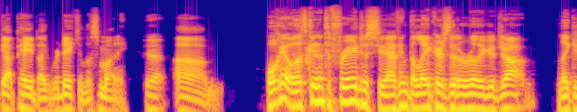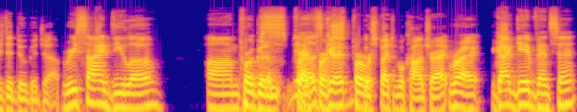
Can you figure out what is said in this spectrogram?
got paid like ridiculous money. Yeah. Um, Okay, well, let's get into free agency. I think the Lakers did a really good job. Lakers did do a good job Re-signed D'Lo. Um, for a good, yeah, for, that's for, good. for a respectable contract. right. Got Gabe Vincent.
